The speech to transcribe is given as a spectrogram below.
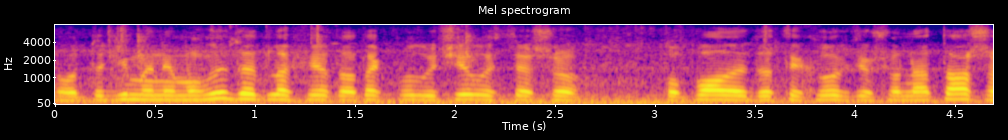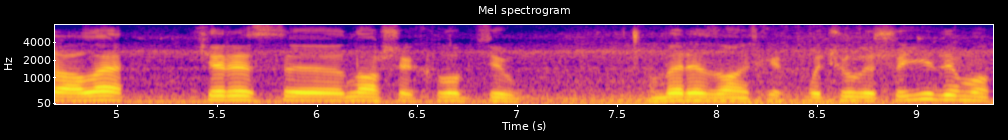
От тоді ми не могли дати лафету, а так вийшло, що попали до тих хлопців, що Наташа, але через е, наших хлопців березанських почули, що їдемо.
